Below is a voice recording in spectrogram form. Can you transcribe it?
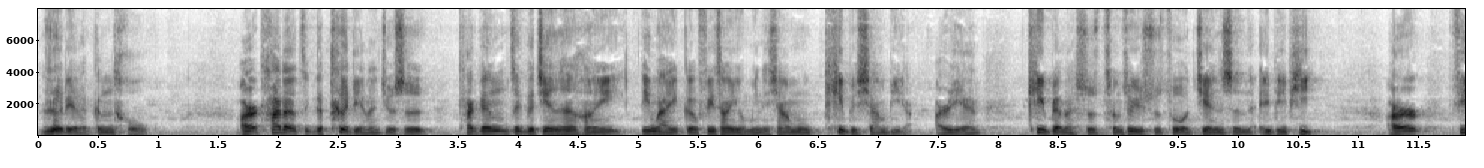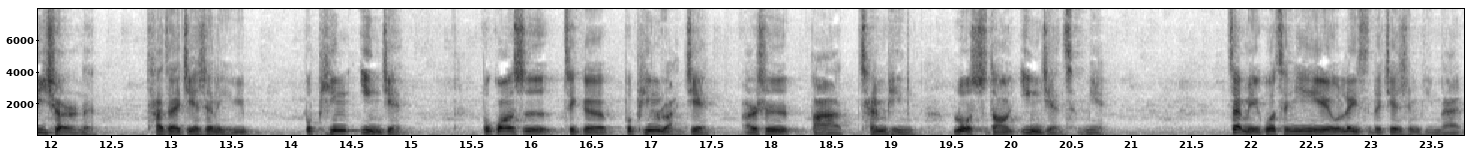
热烈的跟投，而它的这个特点呢，就是它跟这个健身行业另外一个非常有名的项目 Keep 相比而言，Keep 呢是纯粹是做健身的 APP，而 Feature 呢，它在健身领域不拼硬件，不光是这个不拼软件，而是把产品落实到硬件层面。在美国曾经也有类似的健身品牌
